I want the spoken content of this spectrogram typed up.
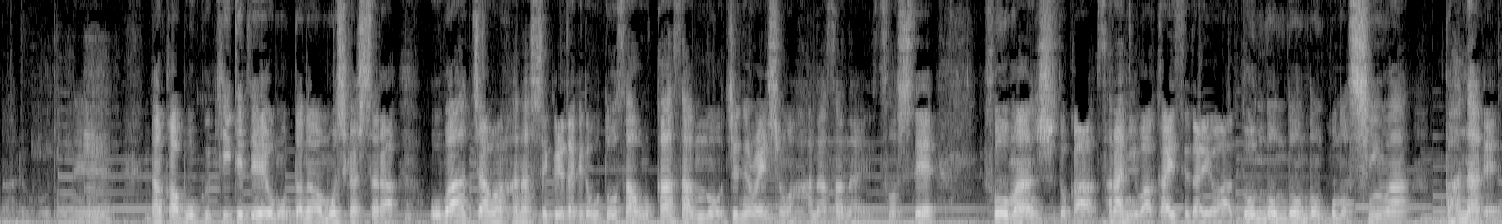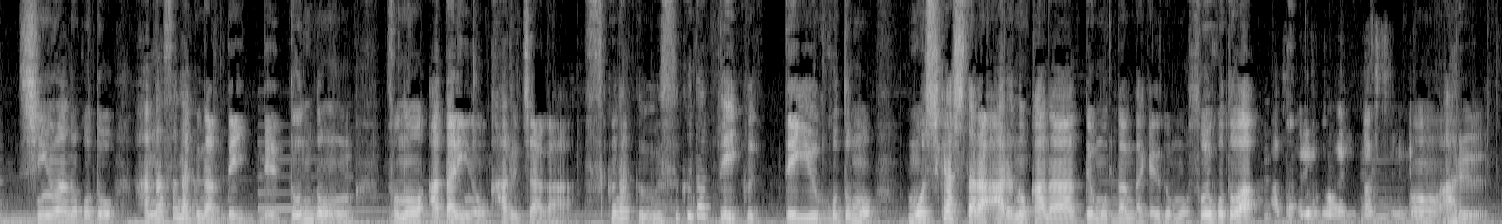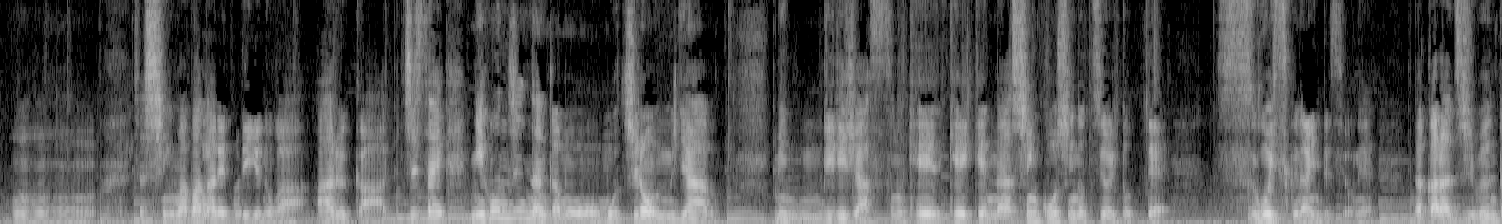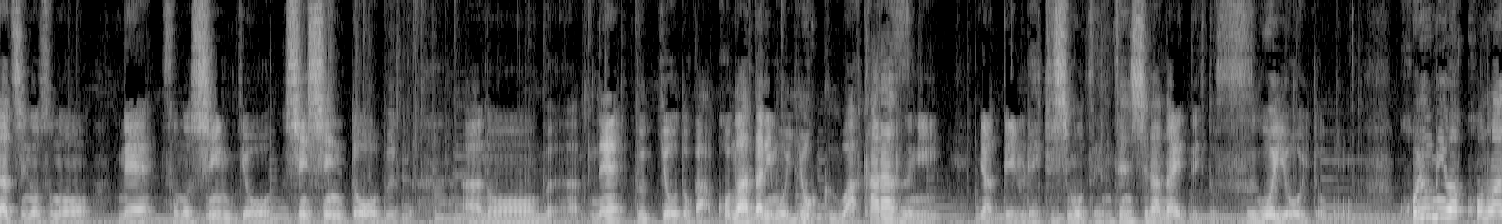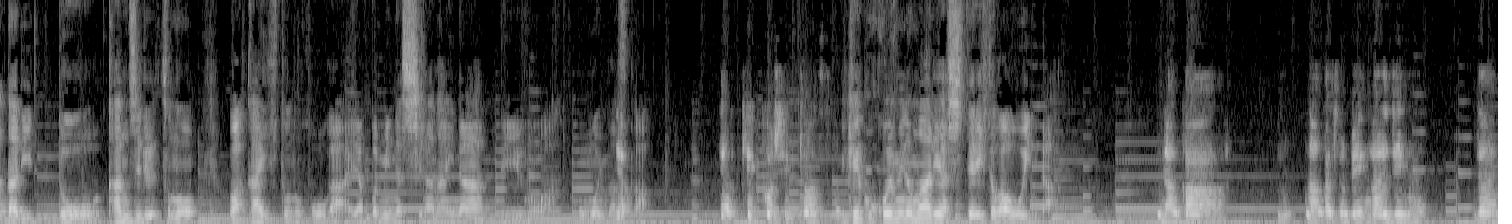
なるほどねなんか僕聞いてて思ったのはもしかしたらおばあちゃんは話してくれたけどお父さんお母さんのジェネレーションは話さない。そしてソーマン氏とかさらに若い世代はどんどんどんどんこの神話離れ、神話のことを話さなくなっていってどんどんそのあたりのカルチャーが少なく薄くなっていくっていうことももしかしたらあるのかなって思ったんだけれども、そういうことは。あ、それもありますね。うん、ある。うんうんうんうん。じゃあ神話離れっていうのがあるか。実際、日本人なんかももちろん、いや、リリジャス、その経験な信仰心の強い人って、すごい少ないんですよね。だから自分たちのその、ね、その神教、神神道、仏、あの、ね、仏教とか、この辺りもよくわからずにやっている歴史も全然知らないって人すごい多いと思う。暦はこの辺りどう感じる？その若い人の方がやっぱみんな知らないなっていうのは思いますか？いや結構知ってます。結構暦の周りは知ってる人が多いんだ。なんかなんかそのベンガル人だ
